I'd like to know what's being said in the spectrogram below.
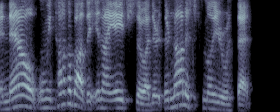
and now, when we talk about the NIH, though, they're, they're not as familiar with that,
